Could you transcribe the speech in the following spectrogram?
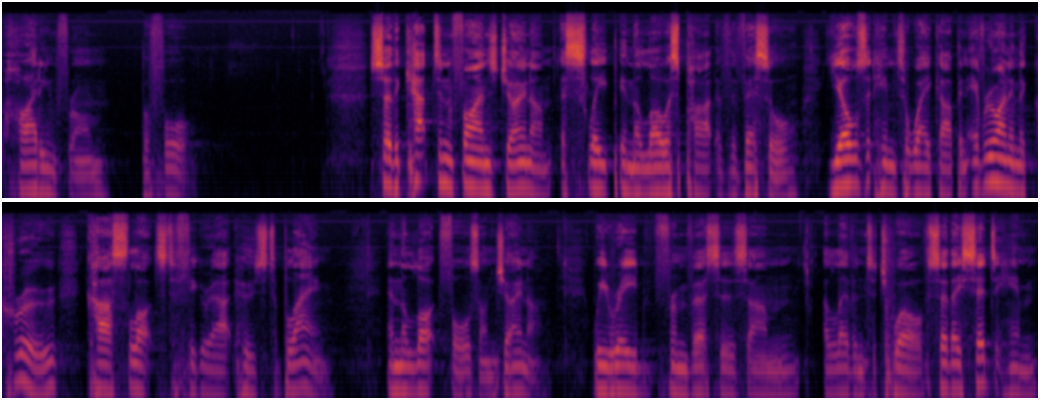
hiding from before. So the captain finds Jonah asleep in the lowest part of the vessel, yells at him to wake up, and everyone in the crew casts lots to figure out who's to blame. And the lot falls on Jonah. We read from verses um, 11 to 12. So they said to him,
